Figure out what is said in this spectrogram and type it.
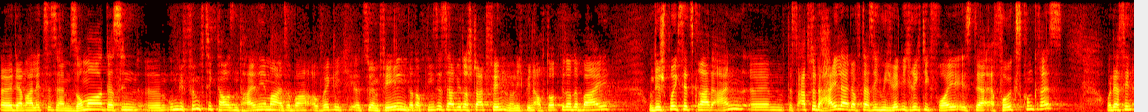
Äh, der war letztes Jahr im Sommer. Das sind äh, um die 50.000 Teilnehmer, also war auch wirklich äh, zu empfehlen, wird auch dieses Jahr wieder stattfinden und ich bin auch dort wieder dabei. Und du sprichst jetzt gerade an, ähm, das absolute Highlight, auf das ich mich wirklich richtig freue, ist der Erfolgskongress. Und da sind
